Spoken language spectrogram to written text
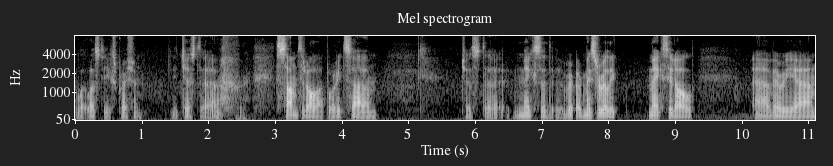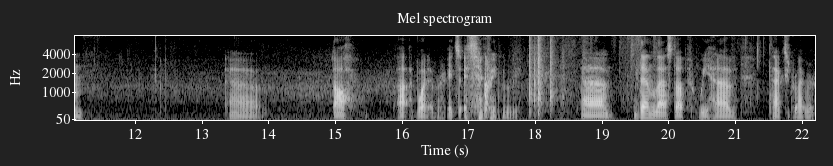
what's the expression? It just uh, sums it all up, or it's um, just uh, makes it makes it really makes it all uh, very um, uh, oh uh, whatever. It's it's a great movie. Um, then last up we have Taxi Driver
